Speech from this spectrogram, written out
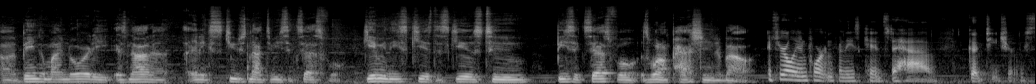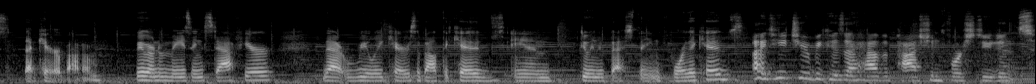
uh, being a minority is not a, an excuse not to be successful. Giving these kids the skills to be successful is what I'm passionate about. It's really important for these kids to have good teachers that care about them. We have an amazing staff here that really cares about the kids and doing the best thing for the kids. I teach here because I have a passion for students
